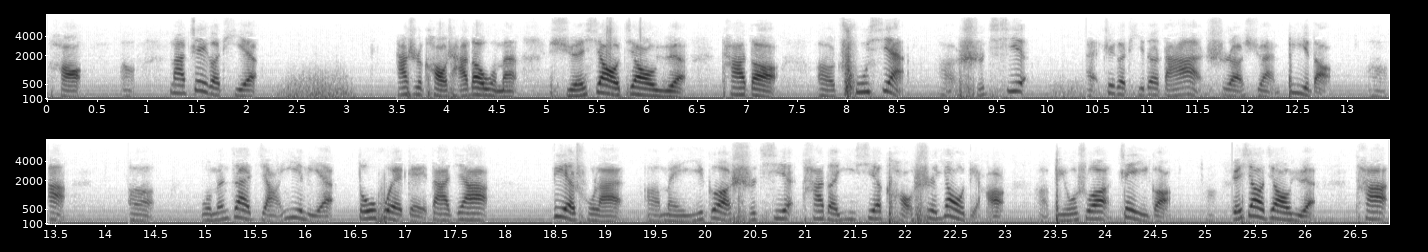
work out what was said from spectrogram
好，啊，那这个题它是考察的我们学校教育它的呃出现。啊，时期，哎，这个题的答案是选 B 的啊。呃，我们在讲义里都会给大家列出来啊，每一个时期它的一些考试要点儿啊，比如说这一个啊，学校教育它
